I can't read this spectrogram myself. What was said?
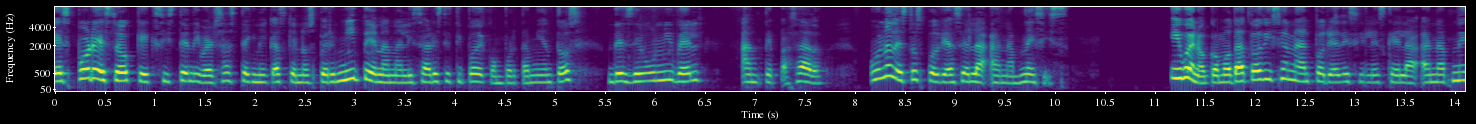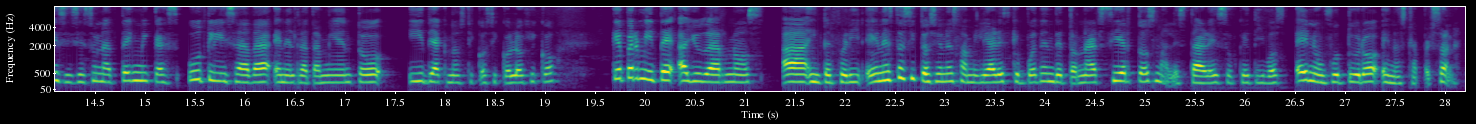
Es por eso que existen diversas técnicas que nos permiten analizar este tipo de comportamientos desde un nivel antepasado. Uno de estos podría ser la anamnesis. Y bueno, como dato adicional, podría decirles que la anamnesis es una técnica utilizada en el tratamiento y diagnóstico psicológico que permite ayudarnos a interferir en estas situaciones familiares que pueden detonar ciertos malestares subjetivos en un futuro en nuestra persona.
